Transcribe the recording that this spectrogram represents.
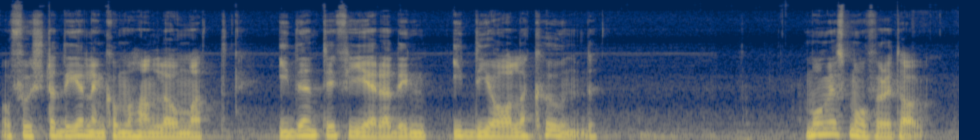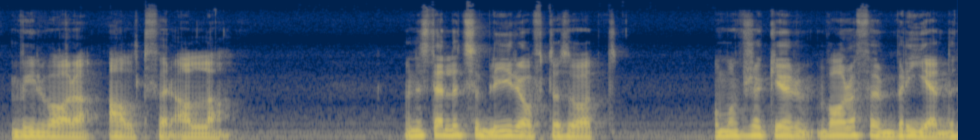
Och första delen kommer handla om att identifiera din ideala kund. Många småföretag vill vara allt för alla. Men istället så blir det ofta så att om man försöker vara för bred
